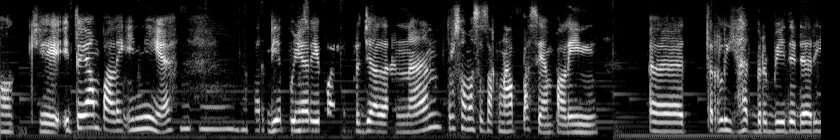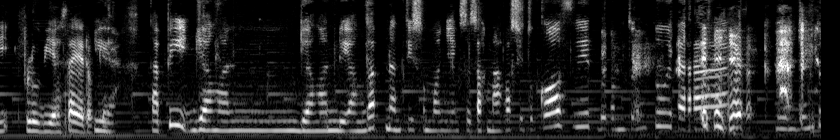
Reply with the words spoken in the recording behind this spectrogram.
Oke, itu yang paling ini ya. Mm-hmm. Dia punya riwayat perjalanan, terus sama sesak napas yang paling uh, terlihat berbeda dari flu biasa ya dok? Iya, ya? tapi jangan jangan dianggap nanti semuanya yang sesak nafas itu COVID belum tentu ya. iya, belum tentu.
